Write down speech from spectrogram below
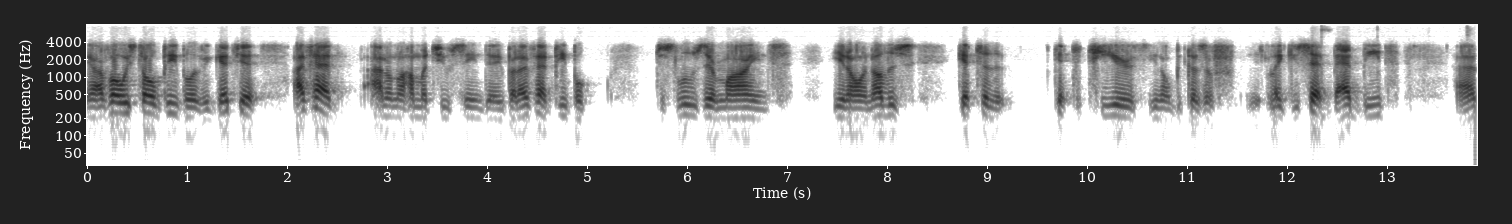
you know, I've always told people if it gets you, I've had I don't know how much you've seen, Dave, but I've had people just lose their minds, you know, and others get to the get to tears, you know, because of like you said, bad beats. I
